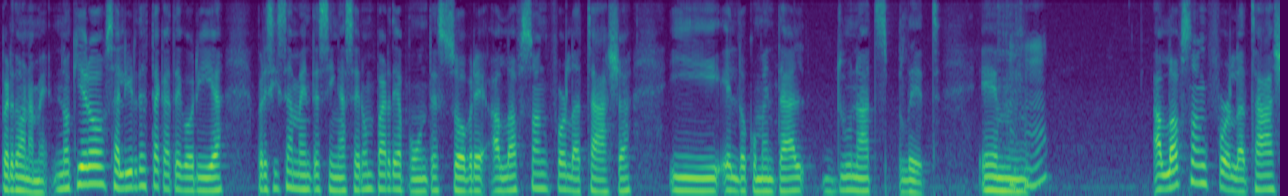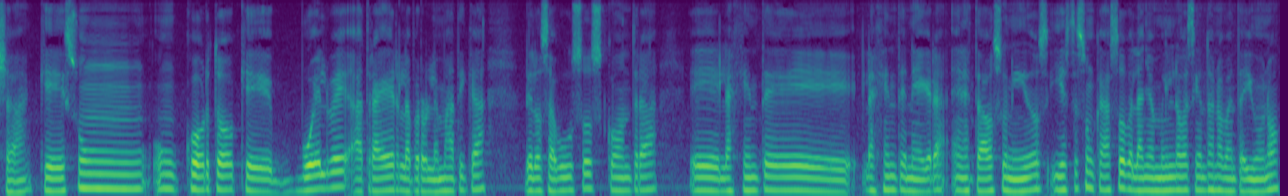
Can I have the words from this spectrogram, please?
perdóname, no quiero salir de esta categoría precisamente sin hacer un par de apuntes sobre A Love Song for Latasha y el documental Do Not Split. Em, A Love Song for Latasha, que es un, un, corto que vuelve a traer la problemática de los abusos contra eh, la, gente, la gente negra en Estados Unidos. Y este es un caso del año 1991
